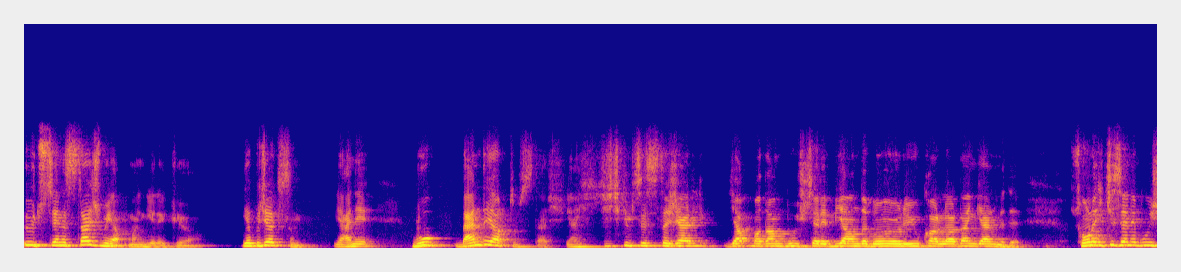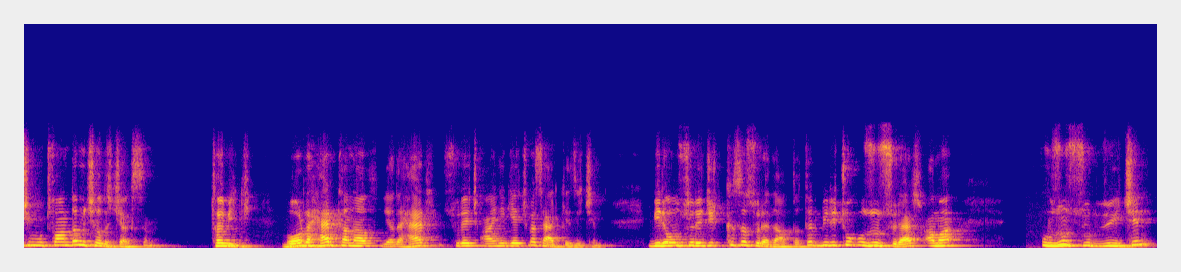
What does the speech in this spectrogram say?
3 sene staj mı yapman gerekiyor? Yapacaksın. Yani bu ben de yaptım staj. Yani hiç kimse stajyerlik yapmadan bu işlere bir anda böyle yukarılardan gelmedi. Sonra iki sene bu işin mutfağında mı çalışacaksın? Tabii ki. Bu arada her kanal ya da her süreç aynı geçmez herkes için. Biri o süreci kısa sürede atlatır, biri çok uzun sürer ama uzun sürdüğü için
